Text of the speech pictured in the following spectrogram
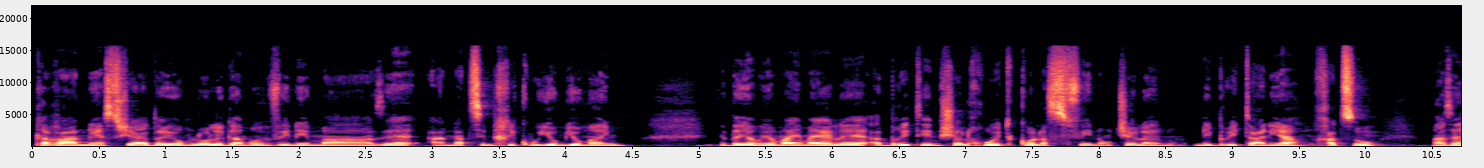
קרה נס שעד היום לא לגמרי מבינים מה זה, הנאצים חיכו יום-יומיים, וביום-יומיים האלה הבריטים שלחו את כל הספינות שלהם מבריטניה, חצו, מה זה?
